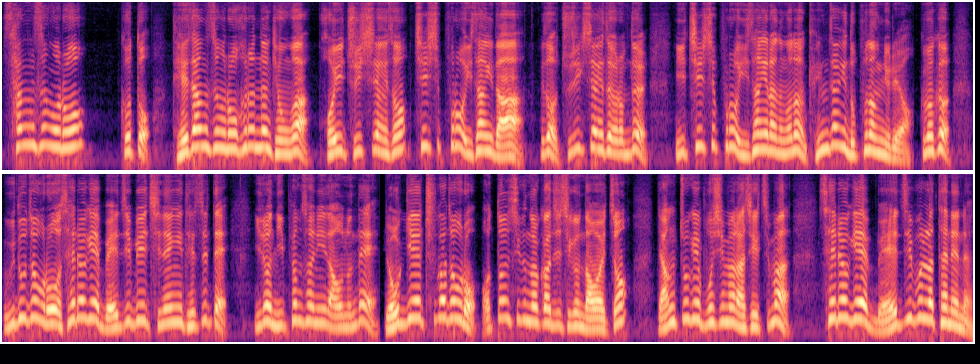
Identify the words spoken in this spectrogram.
상승으로 그것도 대상승으로 흐르는 경우가 거의 주식시장에서 70% 이상이다. 그래서 주식시장에서 여러분들 이 70% 이상이라는 거는 굉장히 높은 확률이에요. 그만큼 의도적으로 세력의 매집이 진행이 됐을 때 이런 이평선이 나오는데 여기에 추가적으로 어떤 시그널까지 지금 나와 있죠? 양쪽에 보시면 아시겠지만 세력의 매집을 나타내는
